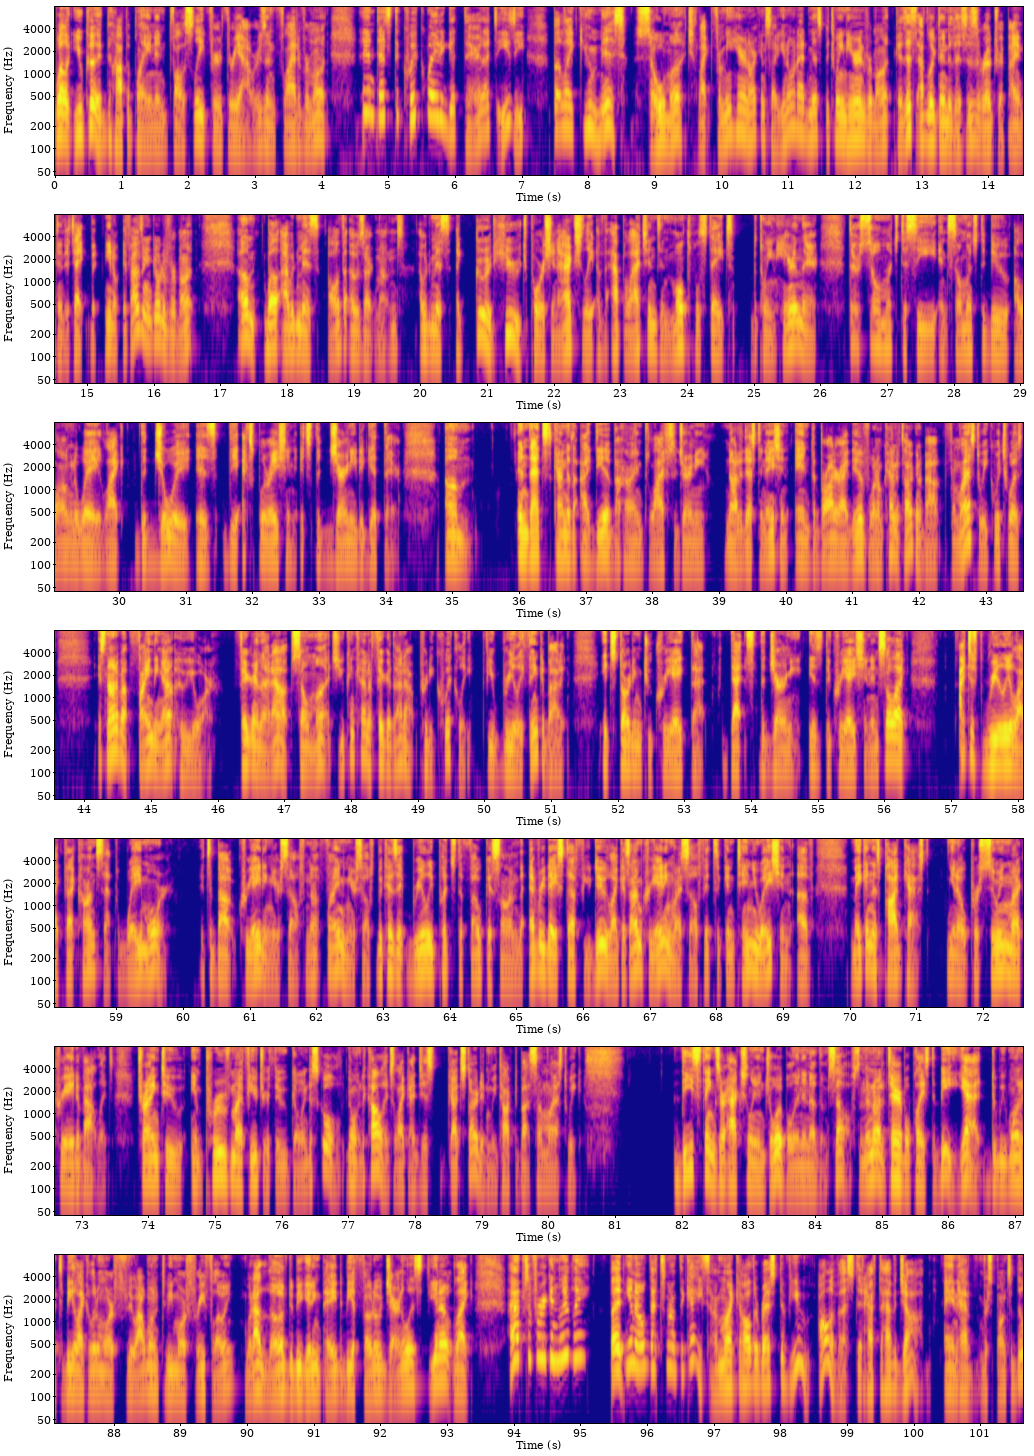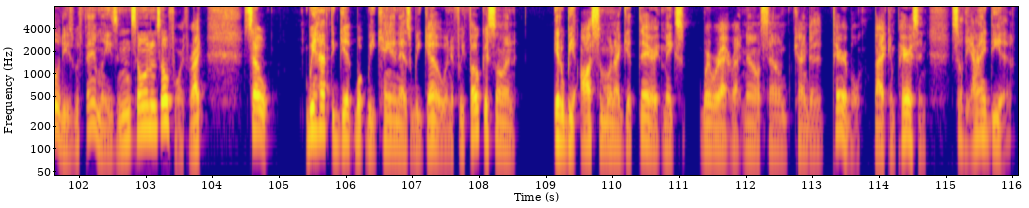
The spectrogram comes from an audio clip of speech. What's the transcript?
Well, you could hop a plane and fall asleep for three hours and fly to Vermont. And that's the quick way to get there. That's easy. But like you miss so much. Like for me here in Arkansas, you know what I'd miss between here and Vermont? Because this I've looked into this. This is a road trip I intend to take. But you know, if I was gonna go to Vermont, um, well, I would miss all the Ozark Mountains. I would miss a good huge portion actually of the Appalachians in multiple states between here and there, there's so much to see and so much to do along the way. Like the joy is the exploration, it's the journey to get there. Um, and that's kind of the idea behind life's a journey, not a destination. And the broader idea of what I'm kind of talking about from last week, which was it's not about finding out who you are, figuring that out so much. You can kind of figure that out pretty quickly if you really think about it. It's starting to create that that's the journey is the creation. And so like I just really like that concept way more. It's about creating yourself, not finding yourself, because it really puts the focus on the everyday stuff you do. Like, as I'm creating myself, it's a continuation of making this podcast, you know, pursuing my creative outlets, trying to improve my future through going to school, going to college, like I just got started and we talked about some last week these things are actually enjoyable in and of themselves and they're not a terrible place to be. Yeah, do we want it to be like a little more do I want it to be more free flowing? Would I love to be getting paid to be a photojournalist? You know, like absolutely. But you know, that's not the case. I'm like all the rest of you, all of us that have to have a job and have responsibilities with families and so on and so forth, right? So we have to get what we can as we go. And if we focus on it'll be awesome when I get there, it makes where we're at right now sound kind of terrible by comparison. So the idea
